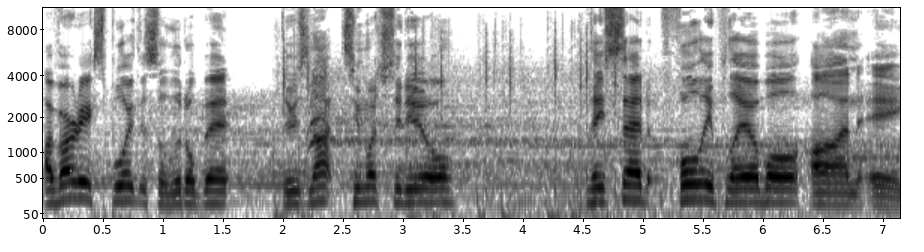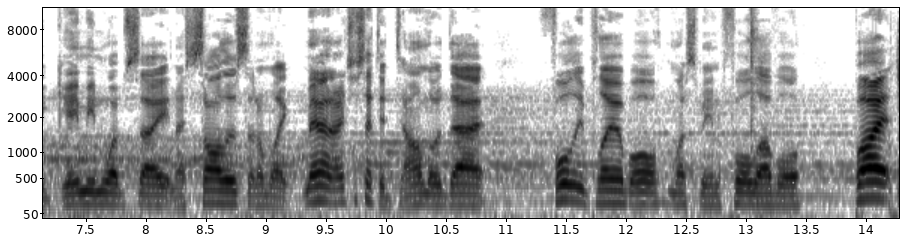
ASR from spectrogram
I've already explored this a little bit. There's not too much to do. They said fully playable on a gaming website and I saw this and I'm like, man, I just had to download that. Fully playable, must mean full level. But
